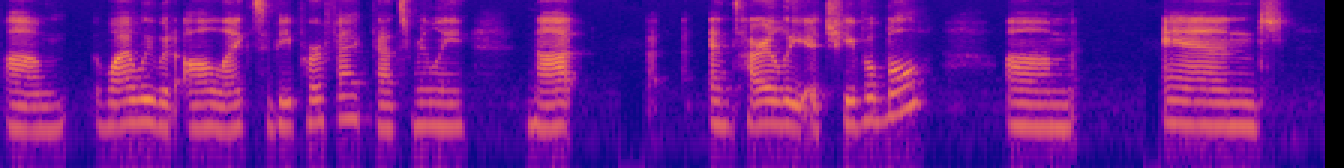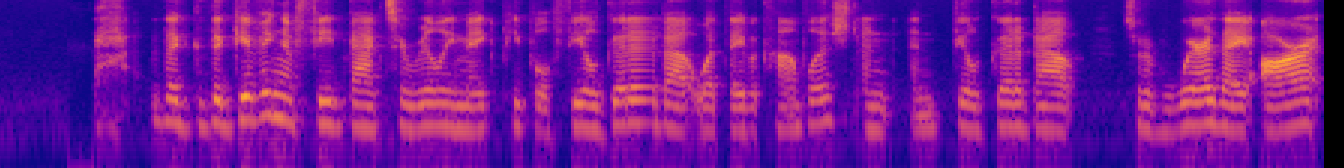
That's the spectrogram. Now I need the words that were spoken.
um, while we would all like to be perfect, that's really not entirely achievable. Um, and the the giving of feedback to really make people feel good about what they've accomplished and and feel good about sort of where they are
